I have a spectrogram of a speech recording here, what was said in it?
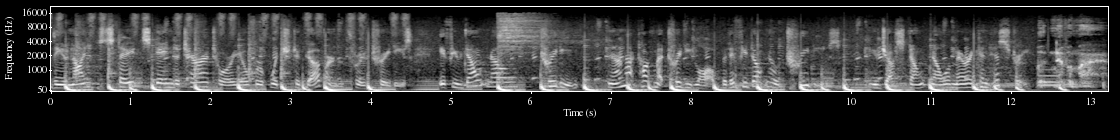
The United States gained a territory over which to govern through treaties. If you don't know treaty, and I'm not talking about treaty law, but if you don't know treaties, you just don't know American history. But never mind.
